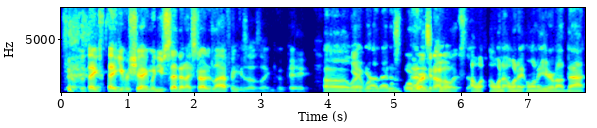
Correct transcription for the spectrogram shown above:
so, thanks, thank you for sharing. When you said that, I started laughing because I was like, okay. Oh my yeah, god, that is we're that working is cool. on all that stuff. I want I want to I want to I want to hear about that.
